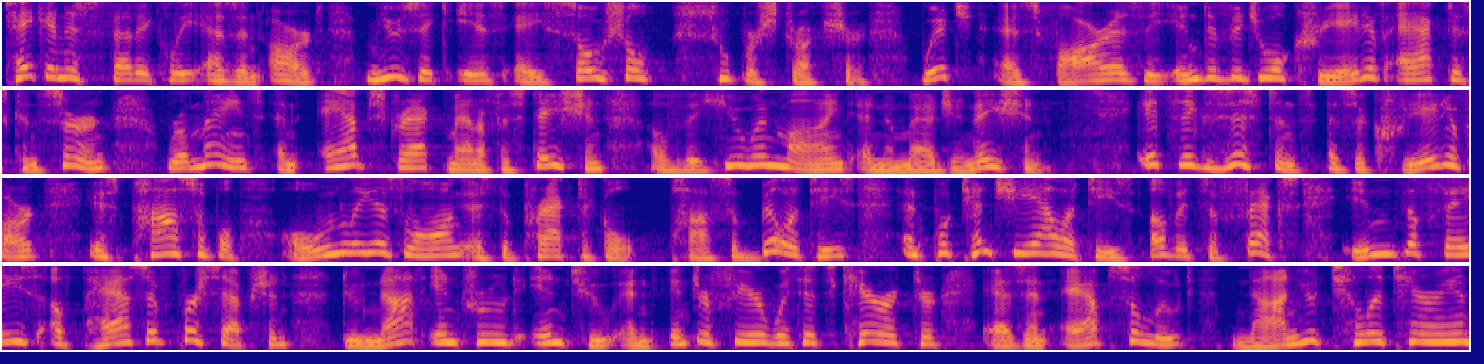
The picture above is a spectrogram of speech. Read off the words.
Taken aesthetically as an art, music is a social superstructure, which, as far as the individual creative act is concerned, remains an abstract manifestation of the human mind and imagination. Its existence as a creative art is possible only as long as the practical possibilities and potentialities of its effects in the phase of passive perception do not intrude into and interfere with its character as an absolute, non utilitarian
